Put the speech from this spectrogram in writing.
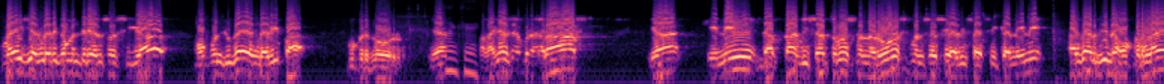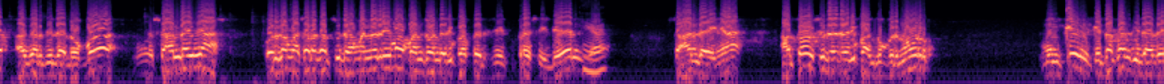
baik yang dari Kementerian Sosial maupun juga yang dari Pak Gubernur. Ya, Oke. makanya saya berharap ya ini data bisa terus menerus mensosialisasikan ini agar tidak overlap, agar tidak double. Seandainya warga masyarakat sudah menerima bantuan dari Pak Presi- Presiden, Ya. seandainya atau sudah dari Pak Gubernur mungkin kita kan tidak ada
